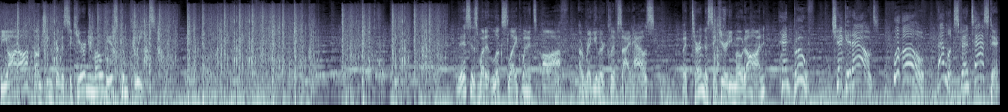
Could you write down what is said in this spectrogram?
The on-off function for the security mode is complete. This is what it looks like when it's off, a regular cliffside house. But turn the security mode on, and poof! Check it out! Whoa! That looks fantastic!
